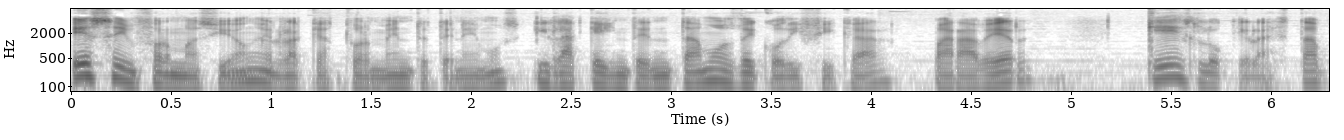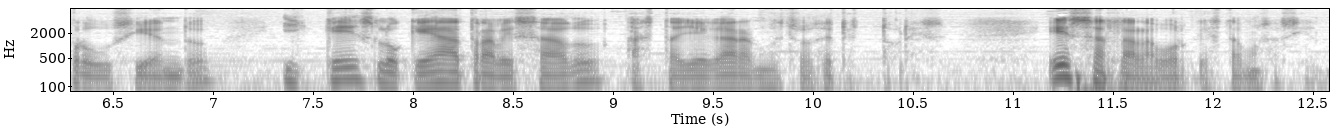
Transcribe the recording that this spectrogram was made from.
Esa información es la que actualmente tenemos y la que intentamos decodificar para ver qué es lo que la está produciendo y qué es lo que ha atravesado hasta llegar a nuestros detectores. Esa es la labor que estamos haciendo.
